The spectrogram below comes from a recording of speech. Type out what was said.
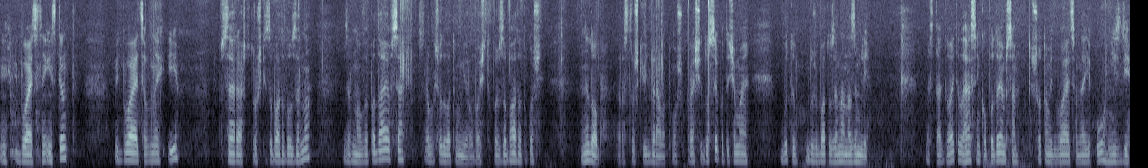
відбувається цей інстинкт, відбувається в них і все решту. Трошки забагато до зерна. Зерно випадає все, треба все давати у міру. Бачите, також забагато також недобре. Зараз трошки відберемо, тому що краще досипати, чи має бути дуже багато зерна на землі. Ось так, давайте легесенько подивимося, що там відбувається в неї у гнізді.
